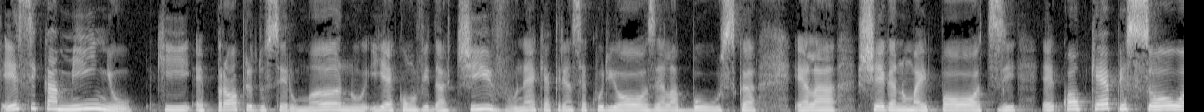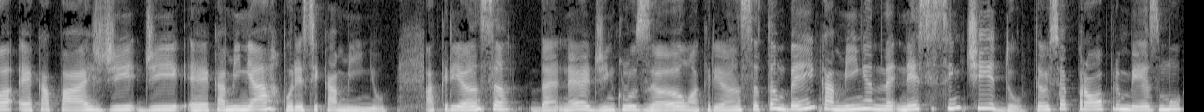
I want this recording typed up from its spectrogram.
esse caminho que é próprio do ser humano e é convidativo, né? Que a criança é curiosa, ela busca, ela chega numa hipótese. É, qualquer pessoa é capaz de, de é, caminhar por esse caminho. A criança da, né, de inclusão, a criança também caminha nesse sentido. Então, isso é próprio mesmo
